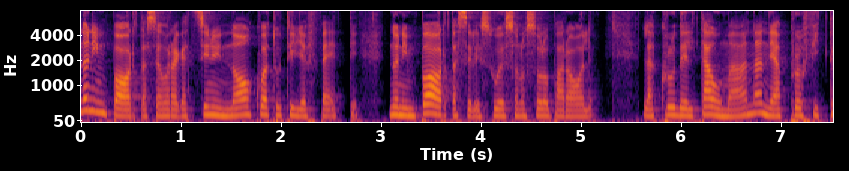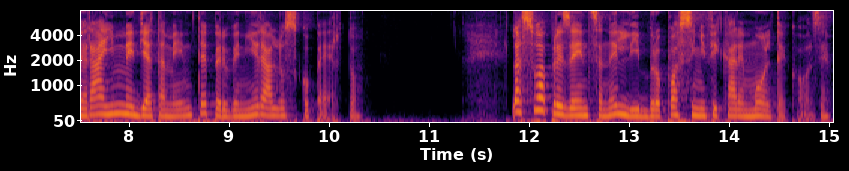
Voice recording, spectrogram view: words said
Non importa se è un ragazzino innocuo a tutti gli effetti, non importa se le sue sono solo parole. La crudeltà umana ne approfitterà immediatamente per venire allo scoperto. La sua presenza nel libro può significare molte cose.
